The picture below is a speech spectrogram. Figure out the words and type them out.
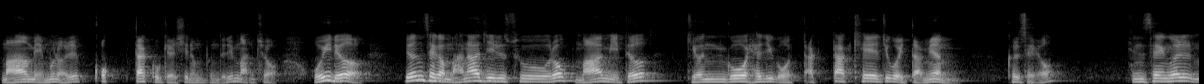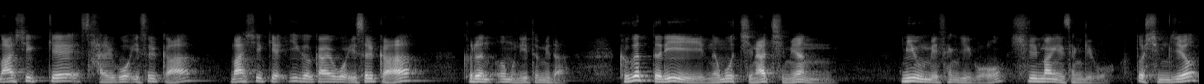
마음의 문을 꼭 닫고 계시는 분들이 많죠. 오히려 연세가 많아질수록 마음이 더 견고해지고 딱딱해지고 있다면 글쎄요. 인생을 맛있게 살고 있을까? 맛있게 익어가고 있을까? 그런 의문이 듭니다. 그것들이 너무 지나치면 미움이 생기고 실망이 생기고 또 심지어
